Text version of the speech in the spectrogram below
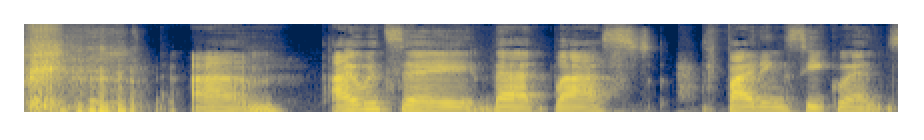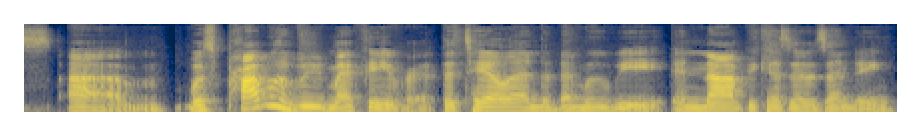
um, I would say that last fighting sequence um, was probably my favorite, the tail end of the movie, and not because it was ending.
